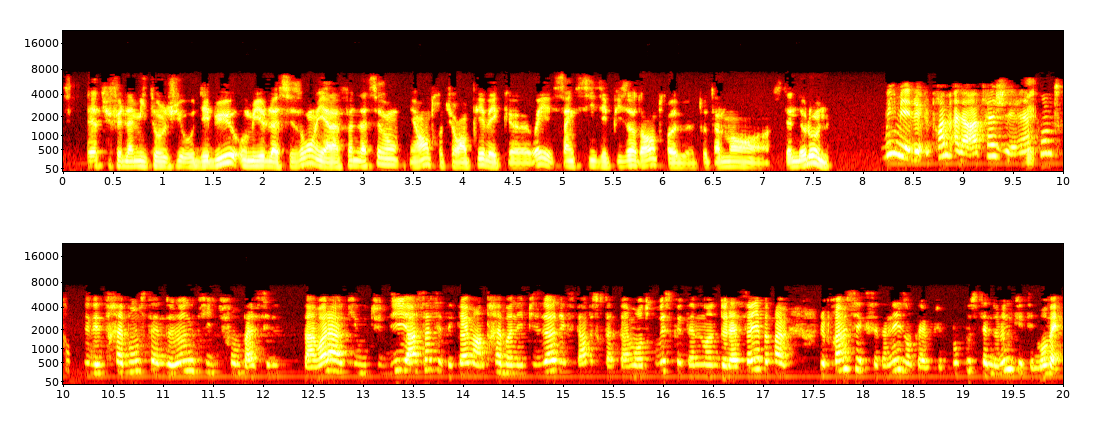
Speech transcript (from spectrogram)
C'est-à-dire tu fais de la mythologie au début, au milieu de la saison et à la fin de la saison. Et entre tu remplis avec euh, oui, 5 6 épisodes entre euh, totalement stand-alone. Oui, mais le, le problème, alors après, j'ai rien Mais- contre quand c'est des très bons stand-alone qui te font passer, le- enfin voilà, qui, où tu te dis, ah ça c'était quand même un très bon épisode, etc., parce que t'as quand même retrouvé ce que t'aimes de la série, pas de problème. Le problème, c'est que cette année, ils ont quand même fait beaucoup de stand-alone qui étaient mauvais.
